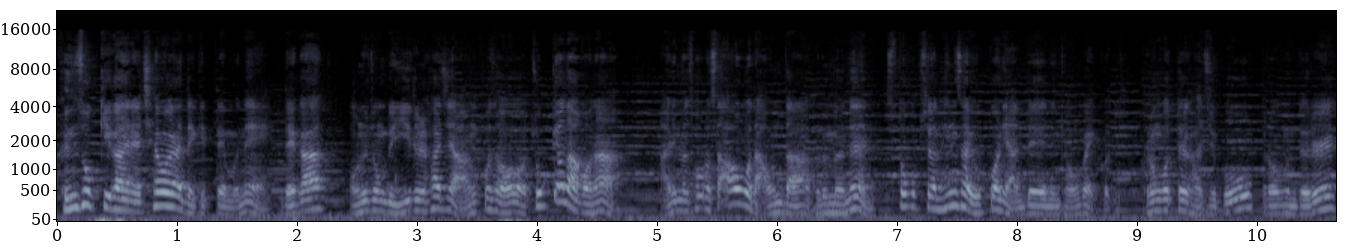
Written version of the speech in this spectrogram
근속 기간을 채워야 되기 때문에 내가 어느 정도 일을 하지 않고서 쫓겨나거나 아니면 서로 싸우고 나온다 그러면은 스톡옵션 행사 요건이 안 되는 경우가 있거든요. 그런 것들 가지고 여러분들을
